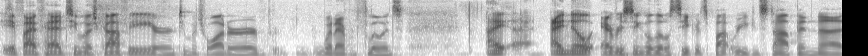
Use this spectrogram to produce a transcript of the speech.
if I've had too much coffee or too much water or whatever fluids, I I know every single little secret spot where you can stop and uh,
